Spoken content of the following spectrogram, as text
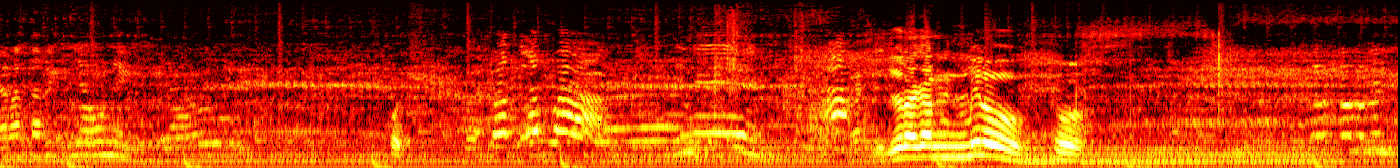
cara tariknya unik. Cepat apa? Ini ah Juragan Milo. Oh. kalau nanti saya nanti ke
